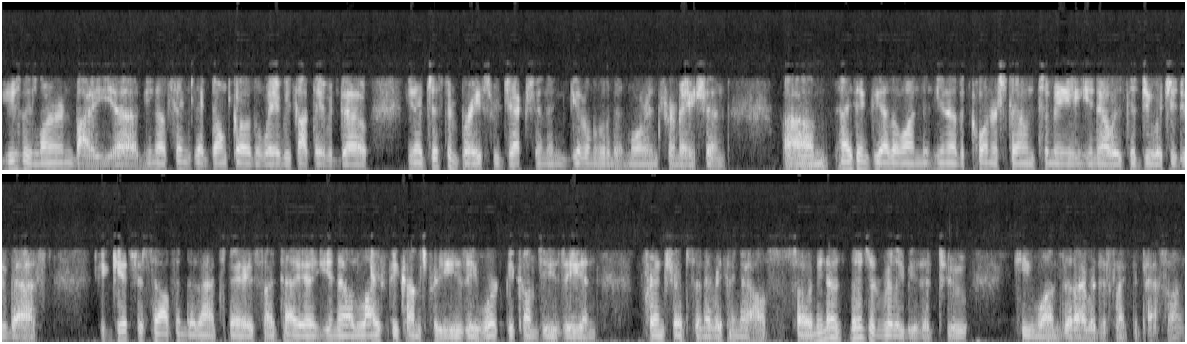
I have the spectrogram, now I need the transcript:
usually learn by uh, you know things that don't go the way we thought they would go. You know just embrace rejection and give them a little bit more information. Um, I think the other one, you know, the cornerstone to me, you know, is to do what you do best you get yourself into that space, I tell you, you know, life becomes pretty easy, work becomes easy, and friendships and everything else. So, I mean, those, those would really be the two key ones that I would just like to pass on.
